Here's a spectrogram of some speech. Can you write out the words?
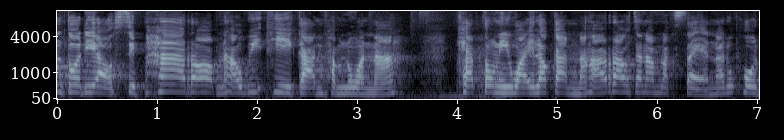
นตัวเดียว 15 รอบนะคะ วิธีการคำนวณนะ แคปตรงนี้ไว้แล้วกันนะคะ เราจะนำหลักแสนนะทุกคน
